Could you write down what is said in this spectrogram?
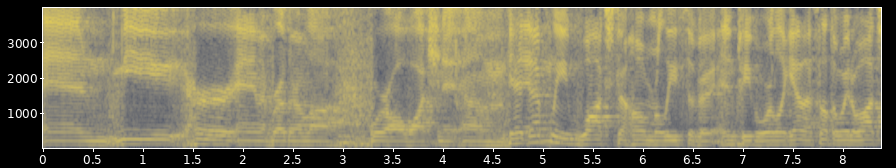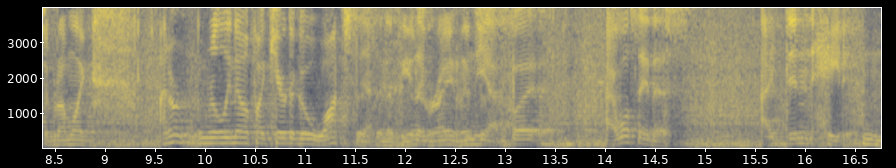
and me, her, and my brother-in-law were all watching it. Um, Yeah, I definitely watched a home release of it, and people were like, "Yeah, that's not the way to watch it." But I'm like, I don't really know if I care to go watch this in a theater, like- right? Yeah, but I will say this: I didn't hate it. Hmm.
